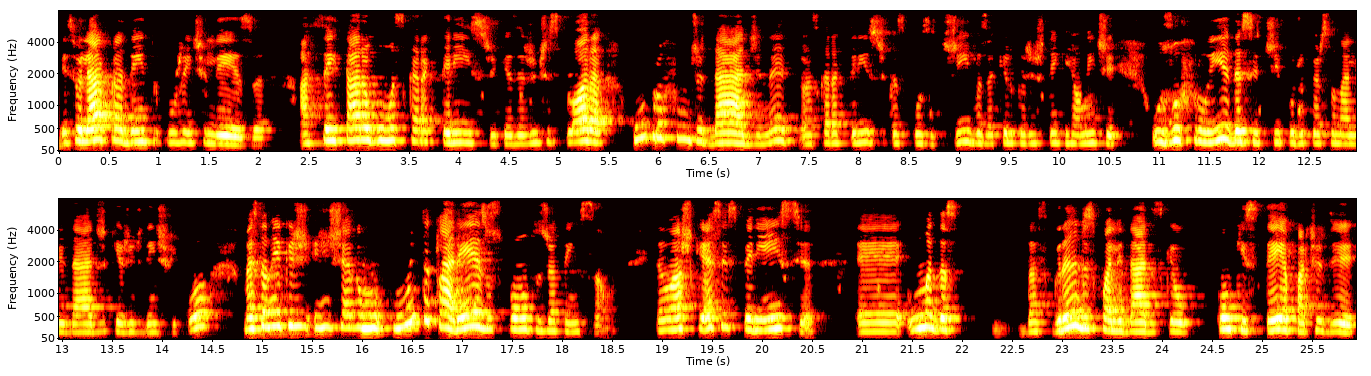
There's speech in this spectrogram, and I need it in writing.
esse olhar para dentro com gentileza, aceitar algumas características, a gente explora com profundidade né, as características positivas, aquilo que a gente tem que realmente usufruir desse tipo de personalidade que a gente identificou, mas também que a gente enxerga com muita clareza os pontos de atenção. Então, eu acho que essa experiência é uma das, das grandes qualidades que eu conquistei a partir de,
